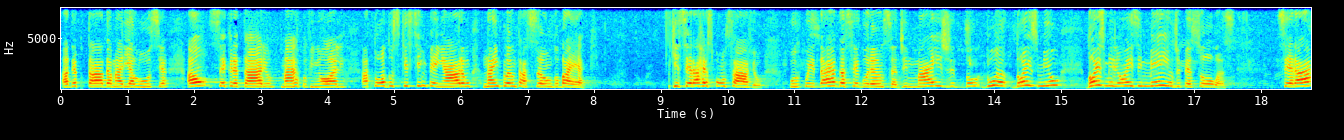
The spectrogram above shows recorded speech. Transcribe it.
à deputada Maria Lúcia, ao secretário Marco Vignoli, a todos que se empenharam na implantação do BAEP, que será responsável por cuidar da segurança de mais de 2 mil, 2 milhões e meio de pessoas será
